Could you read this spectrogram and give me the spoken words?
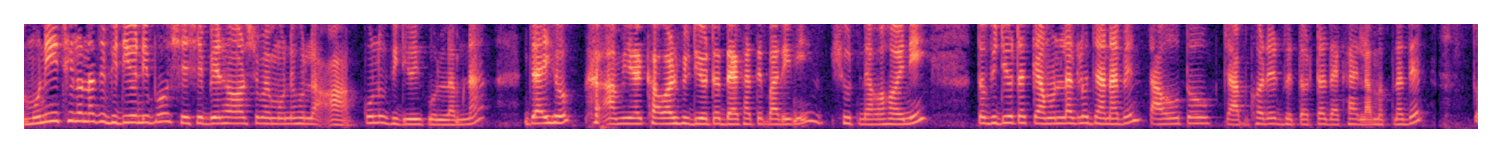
মনেই ছিল না যে ভিডিও নিব। শেষে বের হওয়ার সময় মনে হলো, আ, কোনো ভিডিওই করলাম না। যাই হোক, আমি আর খাওয়ার ভিডিওটা দেখাতে পারিনি শ্যুট নেওয়া হয়নি। তো ভিডিওটা কেমন লাগল জানাবেন, তাও তো চাপ ঘরের ভেতরটা দেখাইলাম আপনাদের। তো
